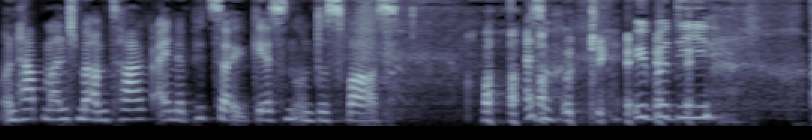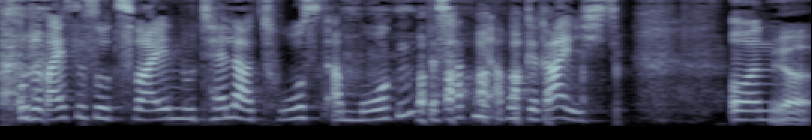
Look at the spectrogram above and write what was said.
und habe manchmal am Tag eine Pizza gegessen und das war's. Also okay. über die oder weißt du so zwei Nutella Toast am Morgen, das hat mir aber gereicht. Und ja,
